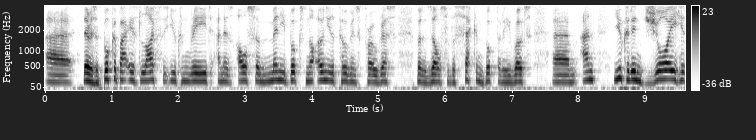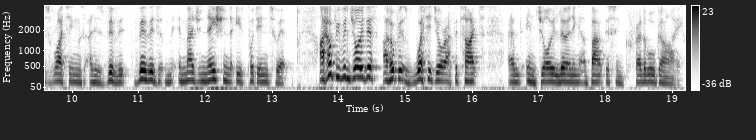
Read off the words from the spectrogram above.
Uh, there is a book about his life that you can read, and there's also many books, not only The Pilgrim's Progress, but there's also the second book that he wrote. Um, and you could enjoy his writings and his vivid, vivid imagination that he's put into it. I hope you've enjoyed this. I hope it's whetted your appetite and enjoy learning about this incredible guy.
